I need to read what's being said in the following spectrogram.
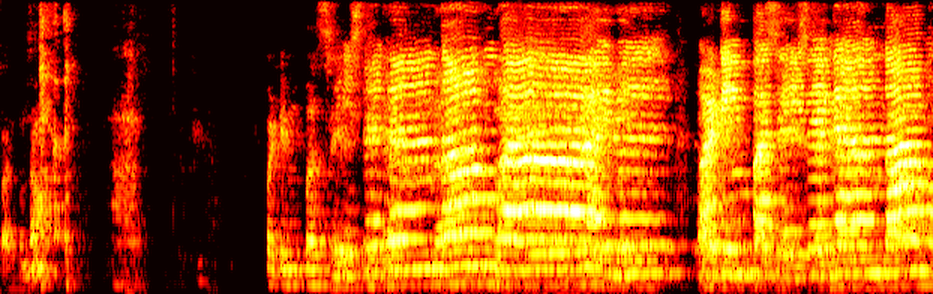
పాడుకుందాం. పఠింప శ్రేష్ఠ గ్రంథము బైబిల్ పఠింప శ్రేష్ఠ గ్రంథము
